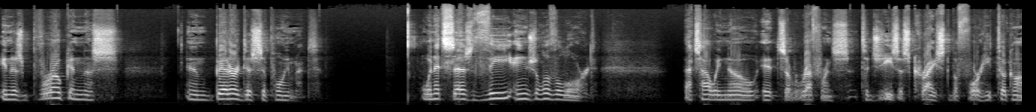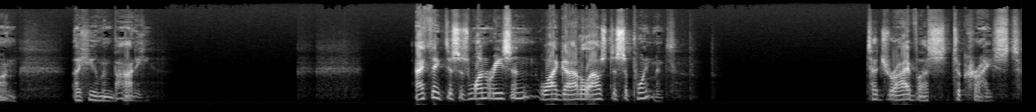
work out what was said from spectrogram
in his brokenness and bitter disappointment. When it says the angel of the Lord, that's how we know it's a reference to Jesus Christ before he took on a human body. I think this is one reason why God allows disappointment to drive us to Christ,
